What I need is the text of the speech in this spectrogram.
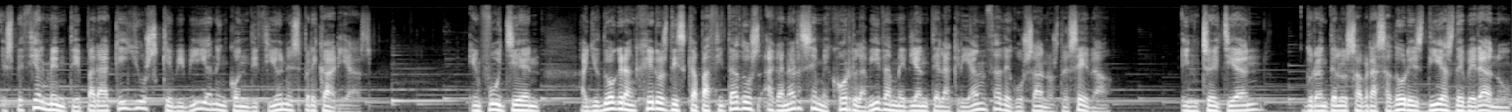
especialmente para aquellos que vivían en condiciones precarias. En Fujian, ayudó a granjeros discapacitados a ganarse mejor la vida mediante la crianza de gusanos de seda. En Zhejiang, durante los abrasadores días de verano,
